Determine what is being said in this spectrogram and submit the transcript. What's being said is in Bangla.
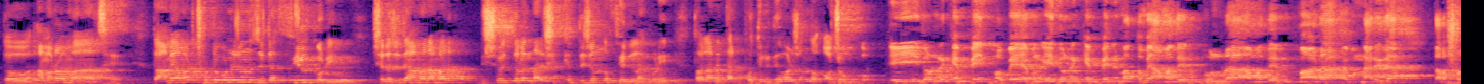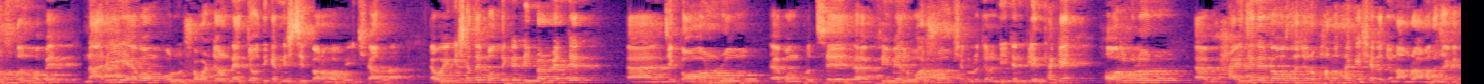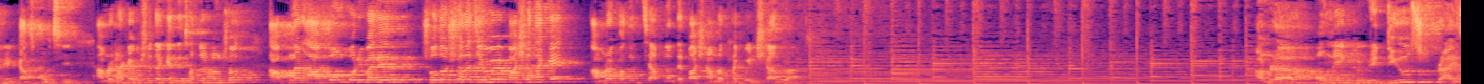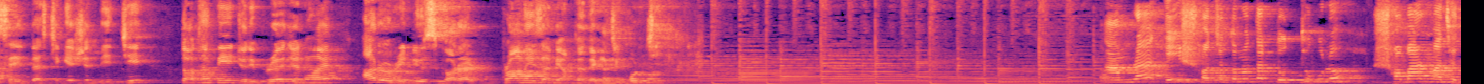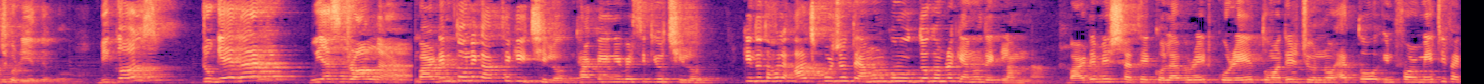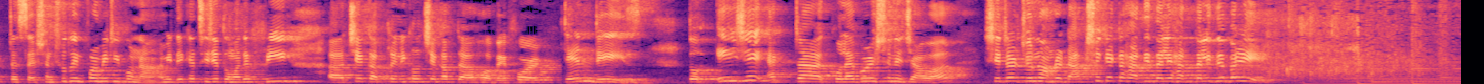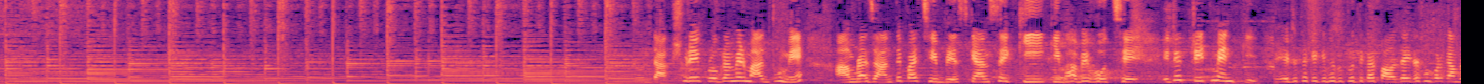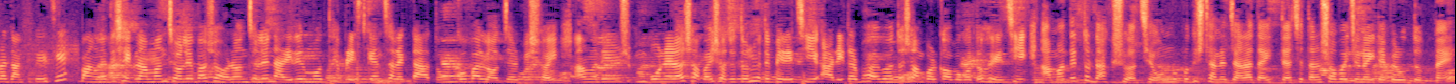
তো আমারও মা আছে। তো আমি আমার ছোট বোনের জন্য যেটা ফিল করি, সেটা যদি আমার আমার বিশ্ববিদ্যালয়ের নারী শিক্ষার্থীর জন্য ফিল না করি, তাহলে আমি তার প্রতিনিধি হওয়ার জন্য অযোগ্য। এই ধরনের ক্যাম্পেইন হবে এবং এই ধরনের ক্যাম্পেইনের মাধ্যমে আমাদের বোনরা, আমাদের মারা এবং নারীরা, তারা সচেতন হবে। নারী এবং পুরুষ, সবার জন্য ন্যায্য অধিকার নিশ্চিত করা হবে, ইনশাআল্লাহ। এবং একই সাথে প্রত্যেকটা ডিপার্টমেন্টের যে কমন রুম এবং হচ্ছে ফিমেল ওয়াশরুম সেগুলোর জন্য নিট অ্যান্ড ক্লিন থাকে। হলগুলোর হাইজিনের ব্যবস্থা যেন ভালো থাকে, সেটার জন্য আমরা আমাদের জায়গা থেকে কাজ করছি। আমরা ঢাকা বিশ্ববিদ্যালয় কেন্দ্রীয় ছাত্র সংসদ, আপনার আপন পরিবারের সদস্যরা যেভাবে পাশে থাকে, আমরা কথা দিচ্ছি, আপনাদের পাশে আমরা থাকব ইনশাআল্লাহ। আমরা অনেক রিডিউসড প্রাইসে ইনভেস্টিগেশন দিচ্ছি। তথাপি যদি প্রয়োজন হয় আরও রিডিউস করার প্রমিস আমি আপনাদের কাছে করছি। আমরা এই সচেতনতার তথ্যগুলো সবার মাঝে ছড়িয়ে দেব। Because together we are stronger BIRDEM তো অনেক আগ থেকেই ছিল, ঢাকা ইউনিভার্সিটিও ছিল। কিন্তু তাহলে আজ পর্যন্ত এমন কোনো উদ্যোগ আমরা কেন দেখলাম না? বার্ডেমের সাথে কোলাবোরেট করে তোমাদের জন্য এত ইনফরমেটিভ একটা সেশন শুধু ইনফরমেটিভও না, আমি দেখেছি যে তোমাদের free check up clinical check up দেওয়া হবে ফর টেন ডেজ তো এই যে একটা কোলাবোরেশনে যাওয়া সেটার জন্য আমরা ডাকসুকে একটা হাতিতালি হাততালি দিতে পারি? ডাকসুর এই প্রোগ্রামের মাধ্যমে আমরা জানতে পারছি ব্রেস্ট ক্যান্সার কি, কীভাবে হচ্ছে এটার ট্রিটমেন্ট কি? এটা থেকে কীভাবে প্রতিকার পাওয়া যায়, এটা সম্পর্কে আমরা জানতে পেরেছি। বাংলাদেশের গ্রামাঞ্চলে বা শহরাঞ্চলে নারীদের মধ্যে ব্রেস্ট ক্যান্সার একটা আতঙ্ক বা লজ্জার বিষয়। আমাদের বোনেরা সবাই সচেতন হতে পেরেছি, আর এটার ভয়াবহতা সম্পর্কে অবগত হয়েছি। আমাদের তো ডাকসু আছে, অন্য প্রতিষ্ঠানে যারা দায়িত্বে আছে, তারা সবাই যেন এই টাইপের উদ্যোগ নেয়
